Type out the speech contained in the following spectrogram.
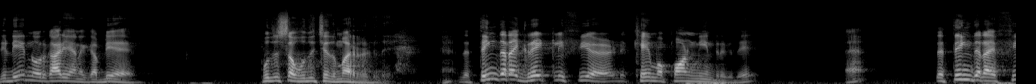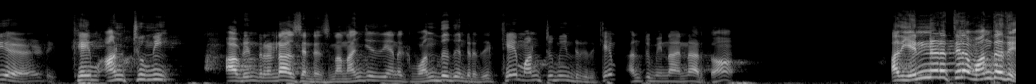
திடீர்னு ஒரு காரியம் எனக்கு அப்படியே புதுசாக உதிச்சது மாதிரி இருக்குது. The thing that I greatly feared came upon me இருக்குது the thing that I feared came unto me அப்படின்னு ரெண்டாவது சென்டென்ஸ் நான் அஞ்சது எனக்கு வந்ததுன்றது கேம் அன் டு மீன் இருக்குது கேம் அன் டு மீன்னா என்ன அர்த்தம்? அது என்னிடத்துல வந்தது.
